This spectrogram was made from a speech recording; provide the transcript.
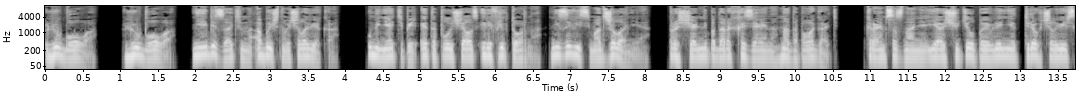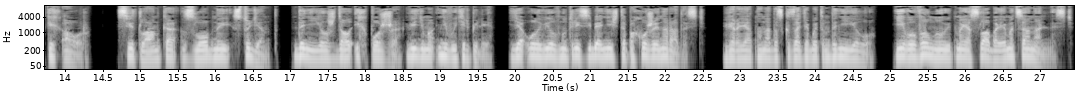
любого, любого, не обязательно обычного человека. У меня теперь это получалось рефлекторно, независимо от желания. Прощальный подарок хозяина, надо полагать. Краем сознания я ощутил появление трех человеческих аур. Светланка, злобный, студент. Даниил ждал их позже, видимо, не вытерпели. Я уловил внутри себя нечто похожее на радость. Вероятно, надо сказать об этом Даниилу. Его волнует моя слабая эмоциональность.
